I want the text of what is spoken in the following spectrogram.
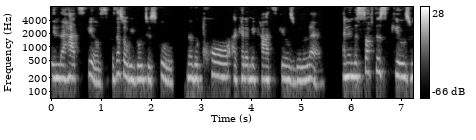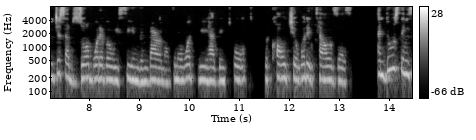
in the hard skills, because that's what we go to school, you know, the core academic hard skills we learn. And in the softer skills, we just absorb whatever we see in the environment, you know, what we have been taught, the culture, what it tells us. And those things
